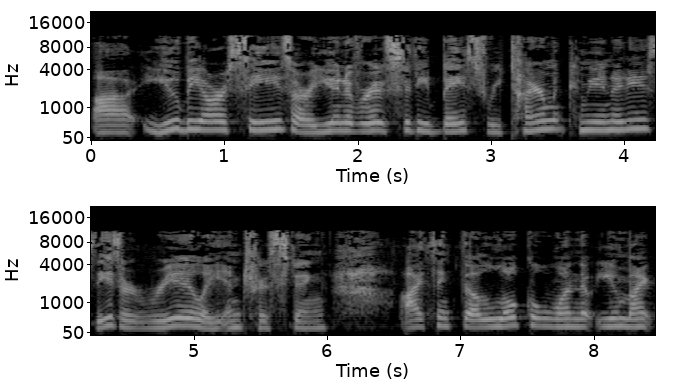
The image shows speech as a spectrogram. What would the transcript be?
Uh, UBRCs are university-based retirement communities. These are really interesting. I think the local one that you might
